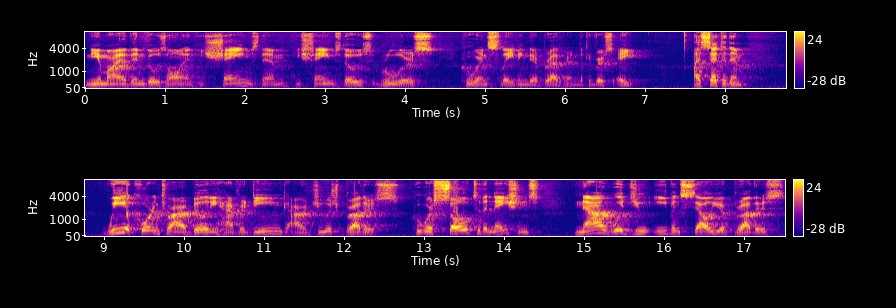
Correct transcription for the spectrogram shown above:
Nehemiah then goes on and he shames them. He shames those rulers who were enslaving their brethren. Look at verse 8. I said to them, we, according to our ability, have redeemed our Jewish brothers who were sold to the nations. Now, would you even sell your brothers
